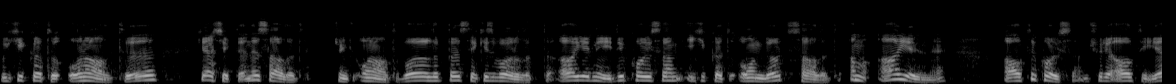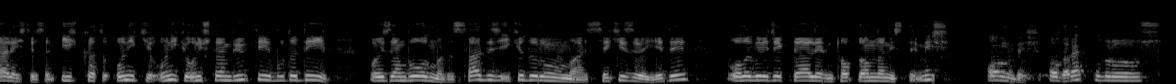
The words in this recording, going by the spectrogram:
bu iki katı 16 gerçekten de sağladı. Çünkü 16 bu aralıkta 8 bu aralıkta. A yerine 7 koysam 2 katı 14 sağladı. Ama A yerine 6 koysam, şuraya 6'yı yerleştirsem ilk katı 12, 12 13'ten büyük değil, burada değil. O yüzden bu olmadı. Sadece iki durumum var. 8 ve 7 olabilecek değerlerin toplamlarını istemiş. 15 olarak buluruz.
